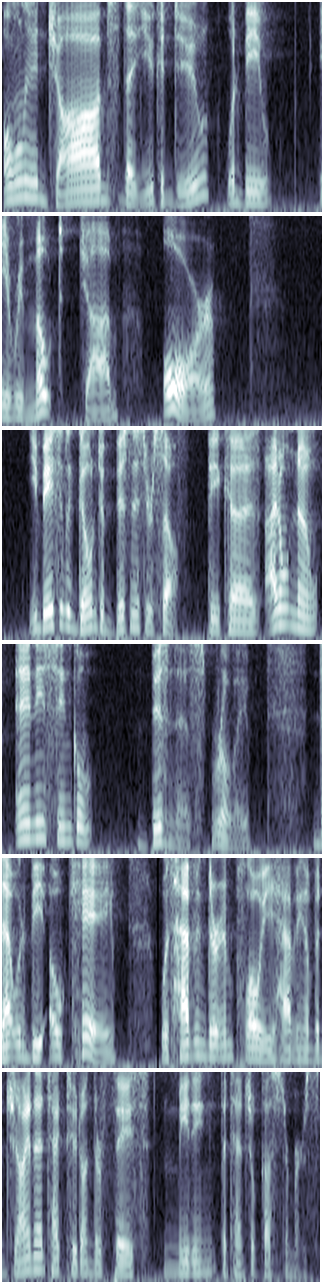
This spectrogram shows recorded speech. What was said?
only jobs that you could do would be a remote job or you basically go into business yourself because I don't know any single business really that would be okay with having their employee having a vagina tattooed on their face meeting potential customers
